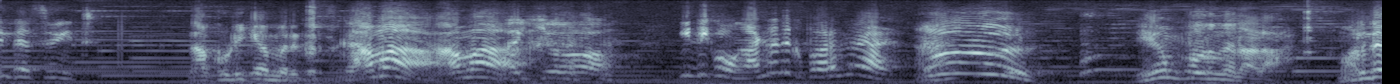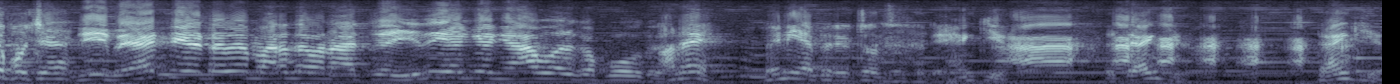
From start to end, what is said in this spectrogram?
இந்த ஸ்வீட் நான் குடிக்காம இருக்கிறதுக்கு. ஆமா ஆமா. ஐயோ. இன்னைக்கு உங்க அண்ணனுக்கு பிறந்த நாள். ஏன் பிறந்த நாளா மறந்தே போச்சே. நீ வேட்டி கட்டவே மறந்தவனாச்சு. இது எங்க ஞாபகம் இருக்க போகுது? அண்ணே happy returns of the day. Thank you ஆ, தேங்க்யூ தேங்க்யூ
